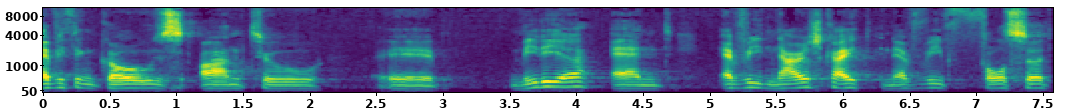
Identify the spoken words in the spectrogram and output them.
everything goes on to Uh, media and every narishkeit and every falsehood,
